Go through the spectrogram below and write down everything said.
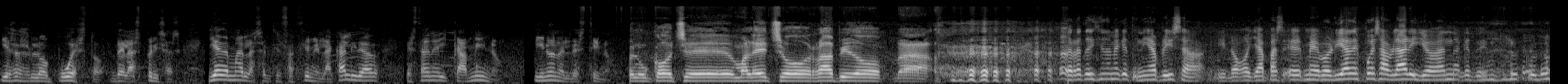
y eso es lo opuesto de las prisas. Y además la satisfacción y la calidad está en el camino y no en el destino. En un coche mal hecho, rápido. bah. Todo rato diciéndome que tenía prisa y luego ya pasé- eh, me volvía después a hablar y yo, anda, que te den por culo.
